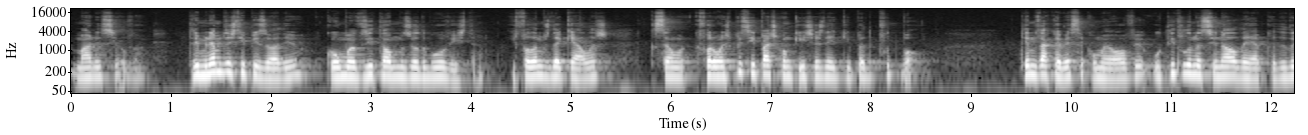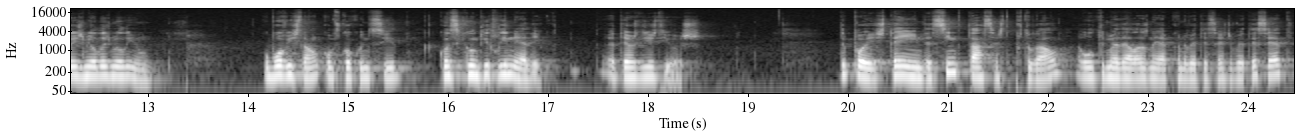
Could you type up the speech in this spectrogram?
Mário Silva. Terminamos este episódio com uma visita ao Museu de Boa Vista e falamos daquelas que, são, que foram as principais conquistas da equipa de futebol. Temos à cabeça, como é óbvio, o título nacional da época de 2000-2001. O Boa Vistão, como ficou conhecido, conseguiu um título inédito até os dias de hoje. Depois tem ainda 5 taças de Portugal, a última delas na época 96-97,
